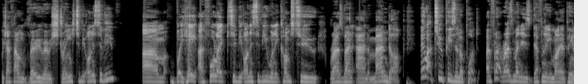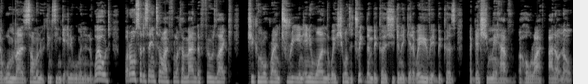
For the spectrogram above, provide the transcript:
which I found very, very strange, to be honest with you. Um, but hey, I feel like to be honest with you, when it comes to Razvan and Amanda, they're like two peas in a pod. I feel like Razvan is definitely, in my opinion, a womanizer, someone who thinks he can get any woman in the world. But also at the same time, I feel like Amanda feels like she can walk around treating anyone the way she wants to treat them because she's gonna get away with it because I guess she may have a whole life. I don't know.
